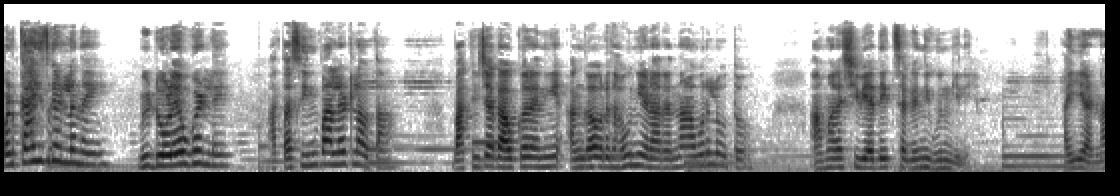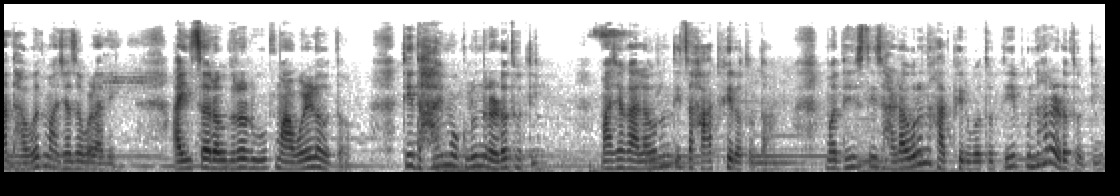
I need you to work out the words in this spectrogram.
पण काहीच घडलं नाही. मी डोळे उघडले. आता सीन पालटला होता. बाकीच्या गावकऱ्यांनी अंगावर धावून येणाऱ्यांना आवरलं होतं. आम्हाला शिव्या देत सगळे निघून गेले. आई अण्णा धावत माझ्याजवळ आले. आईचं रौद्र रूप मावळलं होतं. ती धाय मोकलून रडत होती. माझ्या गालावरून तिचा हात फिरत होता. मध्येच ती झाडावरून हात फिरवत होती पुन्हा रडत होती.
